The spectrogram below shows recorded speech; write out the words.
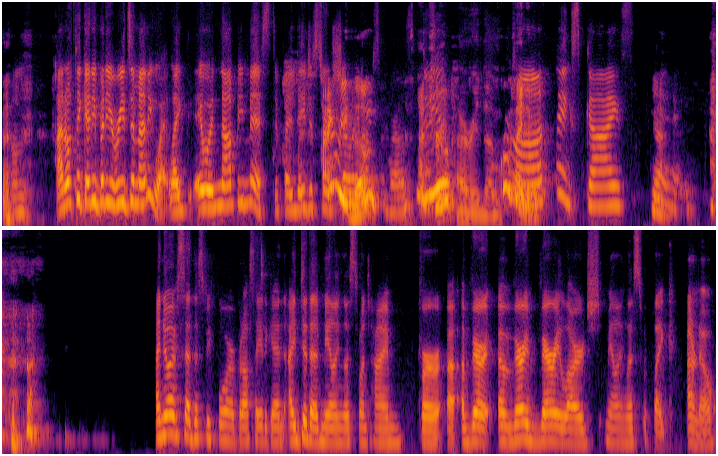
um, I don't think anybody reads them anyway. Like it would not be missed if I, they just I read showing them. somewhere else. That's not Do true. you? I read them. Of course I do. thanks, guys. Yeah. Yay. I know I've said this before, but I'll say it again. I did a mailing list one time for a, a very, a very, very large mailing list with like, I don't know,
